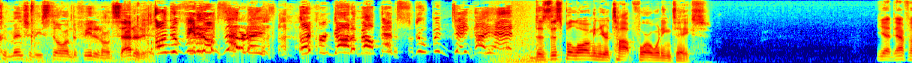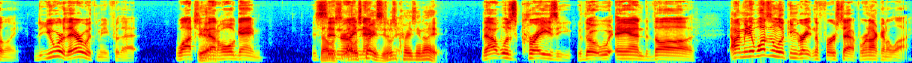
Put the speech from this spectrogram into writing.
To mention, he's still undefeated on Saturday. Undefeated on Saturdays. I forgot about that stupid take I had. Does this belong in your top four winning takes? Yeah, definitely. You were there with me for that, watching Yeah. that whole game. It's That sitting was, right that was crazy. It was a crazy night. That was crazy. The and the I mean it wasn't looking great in the first half, we're not going to lie.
